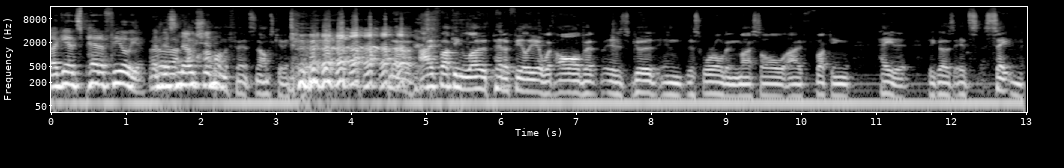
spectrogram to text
against pedophilia and this Uh, I'm- notion. I'm, on the fence. No, I'm just kidding. no, I fucking loathe pedophilia with all that is good in this world in my soul. I fucking hate it because it's Satan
